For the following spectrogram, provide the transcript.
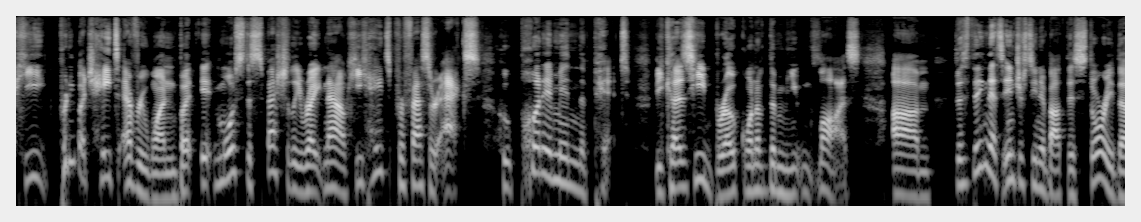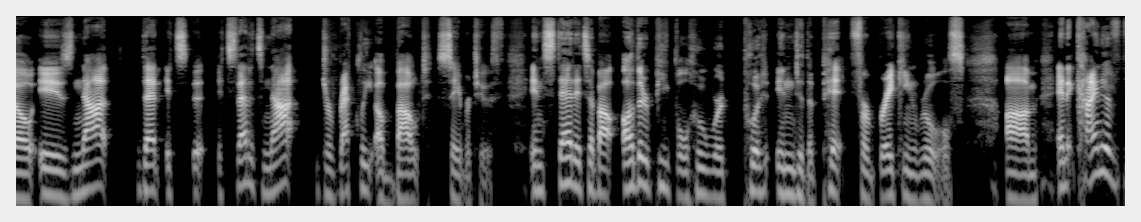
he pretty much hates everyone but it most especially right now he hates professor x who put him in the pit because he broke one of the mutant laws. Um, the thing that's interesting about this story though is not that it's it's that it's not directly about Sabretooth. Instead, it's about other people who were put into the pit for breaking rules. Um, and it kind of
